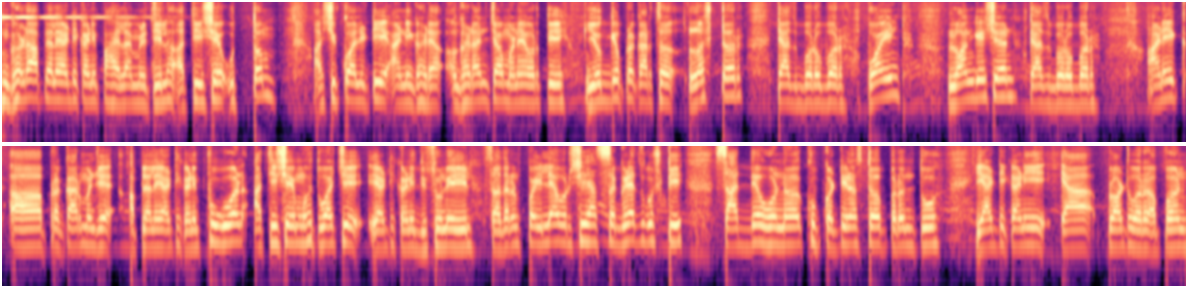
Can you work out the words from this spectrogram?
घडं आपल्याला या ठिकाणी पाहायला मिळतील. अतिशय उत्तम अशी क्वालिटी आणि घड्या घडांच्या मण्यावरती योग्य प्रकारचं लस्टर त्याचबरोबर पॉईंट लॉंगेशन त्याचबरोबर अनेक प्रकार म्हणजे आपल्याला या ठिकाणी फुगवण अतिशय महत्त्वाचे या ठिकाणी दिसून येईल. साधारण पहिल्या वर्षी ह्या सगळ्याच गोष्टी साध्य होणं खूप कठीण असतं परंतु या ठिकाणी या प्लॉटवर आपण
